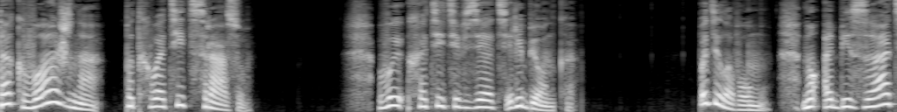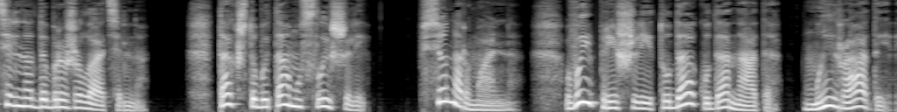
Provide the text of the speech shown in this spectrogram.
Так важно подхватить сразу. Вы хотите взять ребенка. По-деловому, но обязательно доброжелательно. Так, чтобы там услышали. Все нормально. Вы пришли туда, куда надо. Мы рады.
